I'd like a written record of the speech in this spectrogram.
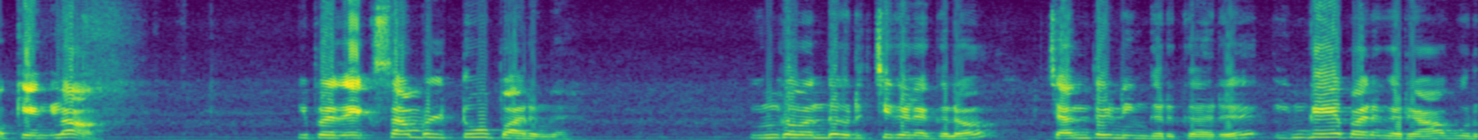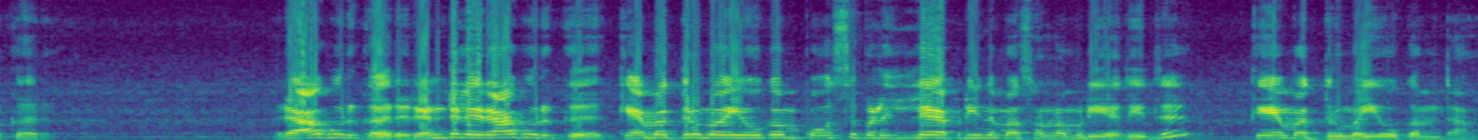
ஓகேங்களா இப்போ எக்ஸாம்பிள் டூ பாருங்கள் இங்கே வந்து விருச்சிக லக்னம் சந்திரன் இங்கே இருக்காரு. இங்கேயே பாருங்கள் ராகு இருக்காரு. ராகு இருக்காரு. ரெண்டில் ராகு இருக்குது கேமத்ரும யோகம் பாசிபிள் இல்லை அப்படின்னு நம்ம சொல்ல முடியாது. இது கேமத்ரும யோகம் தான்.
